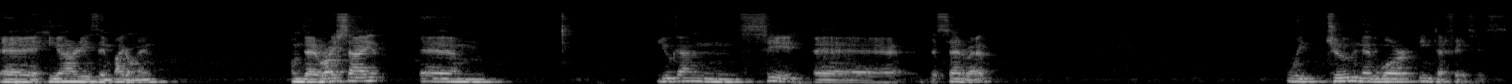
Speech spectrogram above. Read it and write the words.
uh, here is the environment. On the right side, um, you can see uh, the server with two network interfaces.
